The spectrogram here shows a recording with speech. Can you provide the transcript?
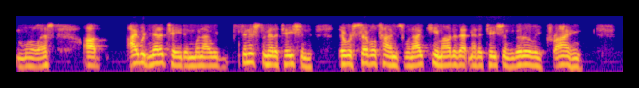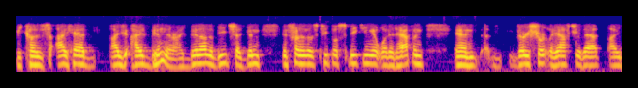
more or less, uh, I would meditate. And when I would finish the meditation, there were several times when I came out of that meditation literally crying because I had I, I had been there. I'd been on the beach. I'd been in front of those people speaking at what had happened, and very shortly after that, I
